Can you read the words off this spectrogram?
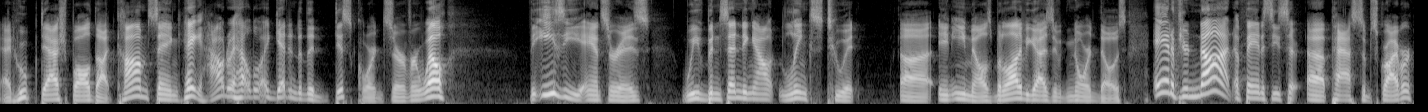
at hoop-ball.com saying, hey, how the hell do I get into the Discord server? Well, the easy answer is We've been sending out links to it uh, in emails, but a lot of you guys have ignored those. And if you're not a Fantasy uh, Pass subscriber,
